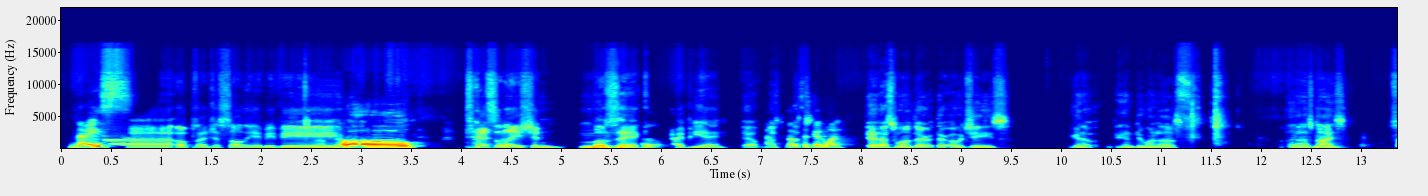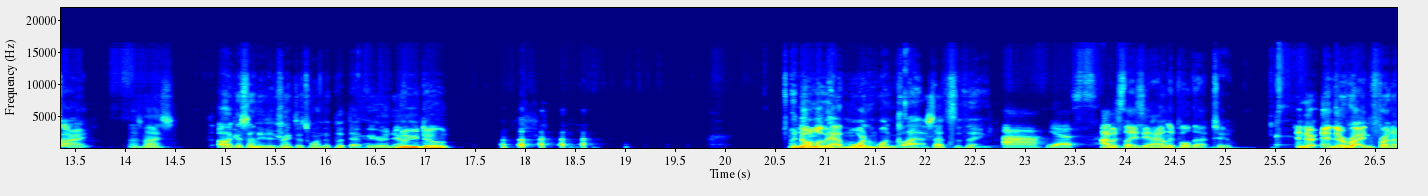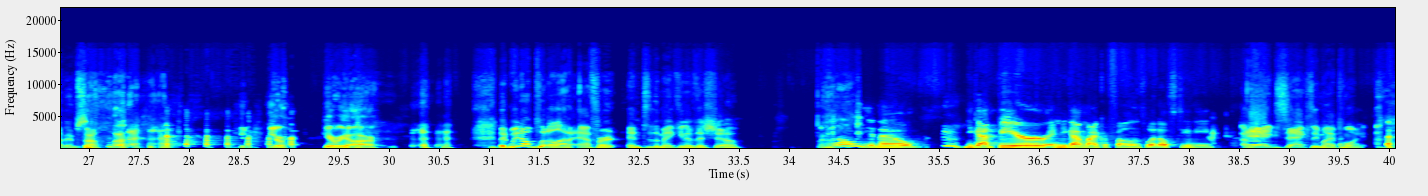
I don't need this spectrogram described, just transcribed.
Nice. Uh, oops, I just saw the ABV. Oh, Uh oh. Tessellation Mosaic Oh. IPA. Yeah, that's, That's a good one. yeah, that's one of their their OGs. You gonna you gonna do one of those? Oh, that's nice. It's all right. That's nice. Oh, I guess I need to drink this one to put that beer in there. No, you don't. And normally we have more than one glass. That's the thing. Ah, yes. I was lazy. I only pulled out two. And they're and they're right in front of him. So here, here we are. like we don't put a lot of effort into the making of this show. Well, you know, you got beer and you got microphones. What else do you need? I mean- exactly my point.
